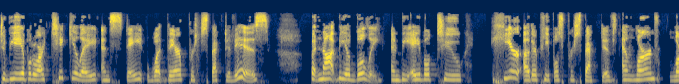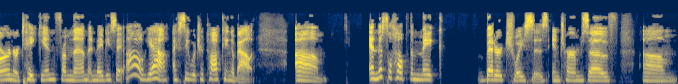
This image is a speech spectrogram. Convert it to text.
to be able to articulate and state what their perspective is but not be a bully and be able to hear other people's perspectives and learn learn or take in from them and maybe say oh yeah i see what you're talking about. Um, and this will help them make better choices in terms of um,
